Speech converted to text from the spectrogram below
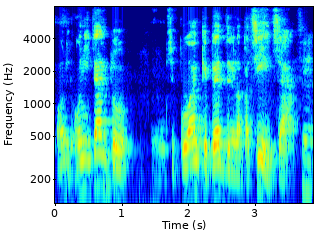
ogni, ogni tanto eh, si può anche perdere la pazienza. Sì.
